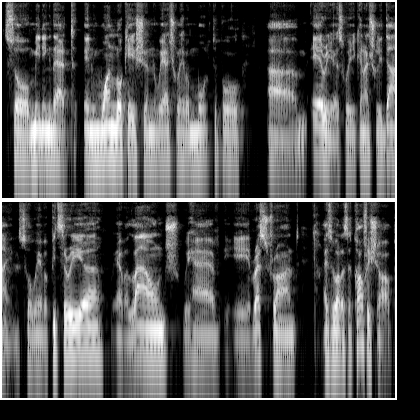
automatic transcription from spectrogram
So meaning that in one location we actually have a multiple um, areas where you can actually dine. So we have a pizzeria, we have a lounge, we have a restaurant, as well as a coffee shop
